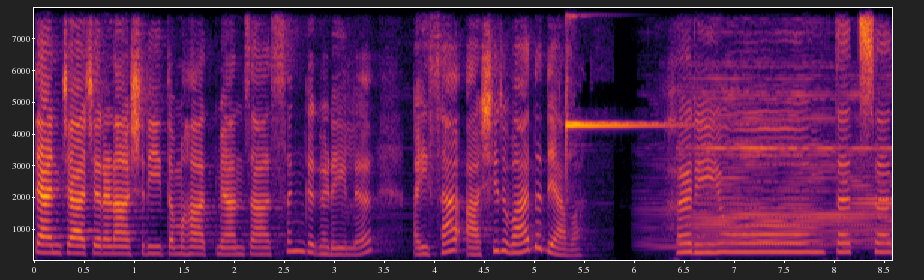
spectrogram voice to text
त्यांच्या चरणाश्रित महात्म्यांचा संग घडेल ऐसा आशीर्वाद द्यावा. हरिओम तत्सत।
